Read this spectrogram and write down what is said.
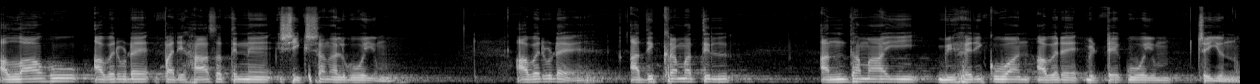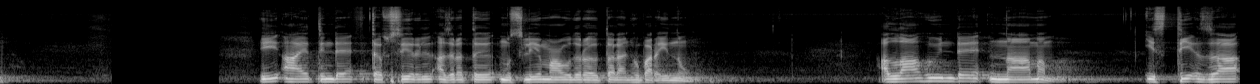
അള്ളാഹു അവരുടെ പരിഹാസത്തിന് ശിക്ഷ നൽകുകയും അവരുടെ അതിക്രമത്തിൽ അന്ധമായി വിഹരിക്കുവാൻ അവരെ വിട്ടേക്കുകയും ചെയ്യുന്നു. ഈ ആയത്തിന്റെ തഫ്സീറിൽ അസറത്ത് മുസ്ലിം മൗദ് റഹുത്തലാൻഹു പറയുന്നു അള്ളാഹുവിന്റെ നാമം ഇസ്തിസാ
